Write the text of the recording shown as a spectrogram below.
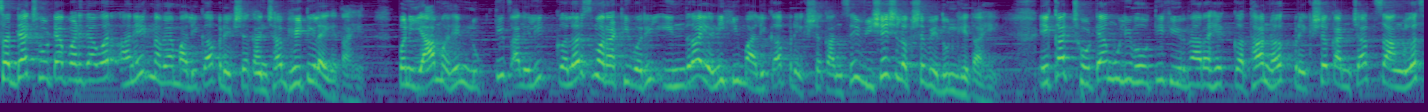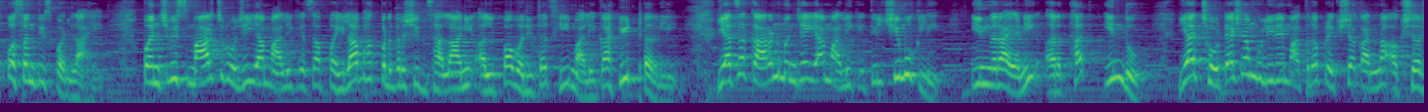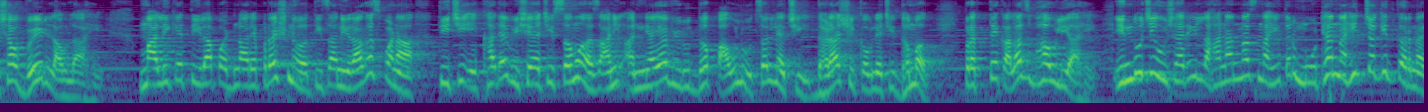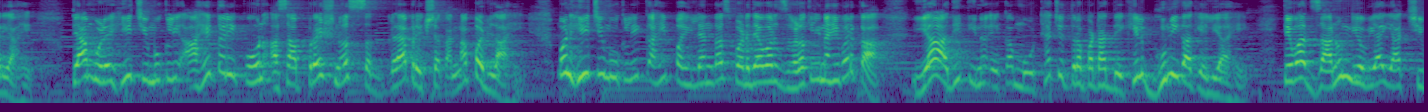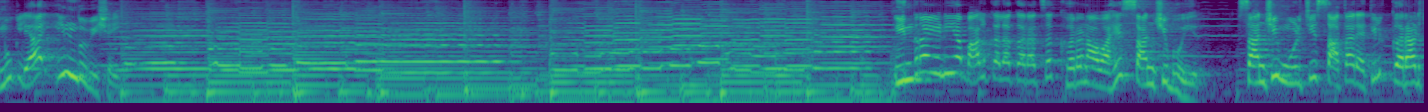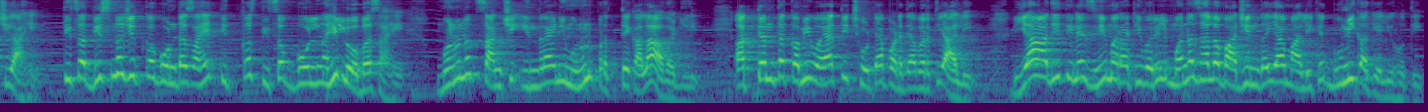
सध्या छोट्या पडद्यावर अनेक नव्या मालिका प्रेक्षकांच्या भेटीला येत आहेत. पण यामध्ये नुकतीच आलेली कलर्स मराठीवरील इंद्रायणी ही मालिका प्रेक्षकांचे विशेष लक्ष वेधून घेत आहे. एका छोट्या मुलीभोवती फिरणारं हे कथानक प्रेक्षकांच्या चांगलंच पसंतीस पडलं आहे. पंचवीस मार्च रोजी या मालिकेचा पहिला भाग प्रदर्शित झाला आणि अल्पावधीतच ही मालिका हिट ठरली. याचं कारण म्हणजे या मालिकेतील चिमुकली इंद्रायणी अर्थात इंदू या छोट्याशा मुलीने मात्र प्रेक्षकांना अक्षरशः वेड लावला आहे. मालिकेत तिला पडणारे प्रश्न तिचा निरागसपणा तिची एखाद्या विषयाची समज आणि अन्यायाविरुद्ध पाऊल उचलण्याची धडा शिकवण्याची धमक प्रत्येकालाच भावली आहे. इंदूची हुशारी लहानांनाच नाही तर मोठ्यांनाही चकित करणारी आहे. त्यामुळे ही चिमुकली आहे तरी कोण असा प्रश्न सगळ्या प्रेक्षकांना पडला आहे. पण ही चिमुकली काही पहिल्यांदाच पडद्यावर झळकली नाही बरं का? याआधी तिनं एका मोठ्या चित्रपटात देखील भूमिका केली आहे. तेव्हा जाणून घेऊया या चिमुकल्या इंदूविषयी. इंद्रायणी या बालकलाकाराचं खरं नाव आहे सांची भोईर. सांची मूळची साताऱ्यातील कराडची आहे. तिचं दिसणं जितकं गोंडस आहे तितकंच तिचं बोलणंही लोभस आहे. म्हणूनच सांची इंद्रायणी म्हणून प्रत्येकाला आवडली. अत्यंत कमी वयात ती छोट्या पडद्यावरती आली. याआधी तिने झी मराठीवरील मन झालं बाजिंद या मालिकेत भूमिका केली होती.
